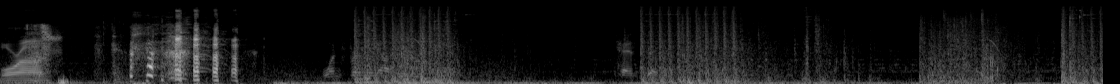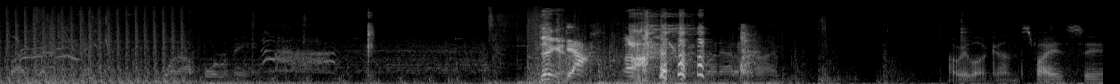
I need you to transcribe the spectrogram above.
Moron. One friendly operator remaining. Ten seconds. Five seconds remaining. One op four remaining. Dang it! Yeah! Ah. Run out of time. How we looking? Spicy.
